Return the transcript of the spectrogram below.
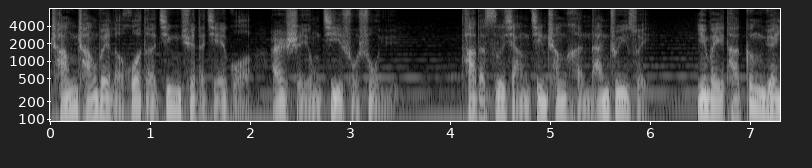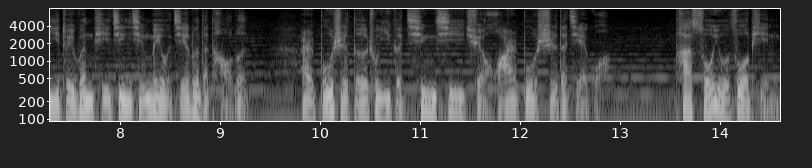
常常为了获得精确的结果而使用技术术语。他的思想进程很难追随，因为他更愿意对问题进行没有结论的讨论，而不是得出一个清晰却华而不实的结果。他所有作品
